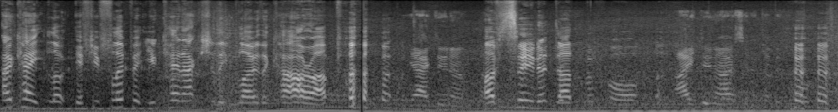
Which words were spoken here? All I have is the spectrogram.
No! Okay, look. If you flip it, you can actually blow the car up. Yeah, I do know. I've seen it done before. I do know. I've seen it done before.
